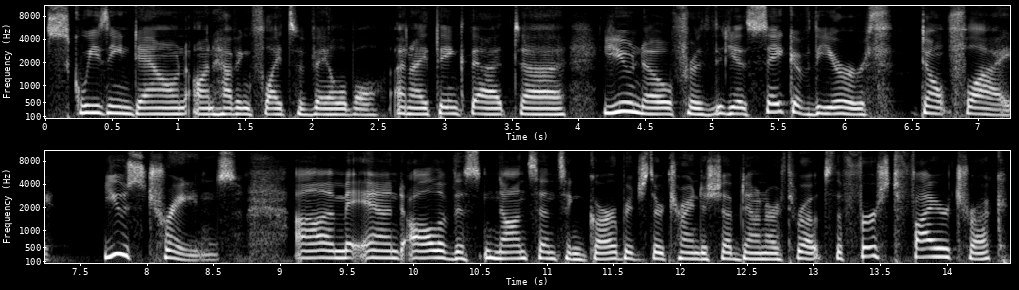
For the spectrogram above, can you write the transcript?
squeezing down on having flights available, and I think that uh, you know, for the sake of the Earth, don't fly use trains um, and all of this nonsense and garbage they're trying to shove down our throats. The first fire truck,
